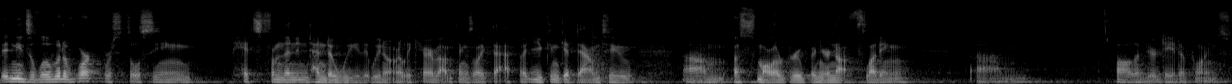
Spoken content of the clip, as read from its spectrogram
it needs a little bit of work. We're still seeing hits from the Nintendo Wii that we don't really care about and things like that. But you can get down to um, a smaller group and you're not flooding um, all of your data points.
